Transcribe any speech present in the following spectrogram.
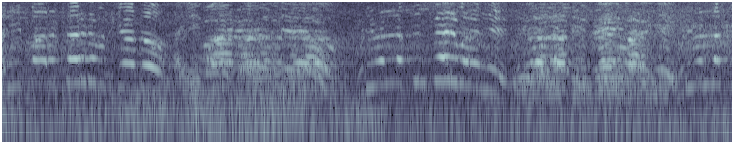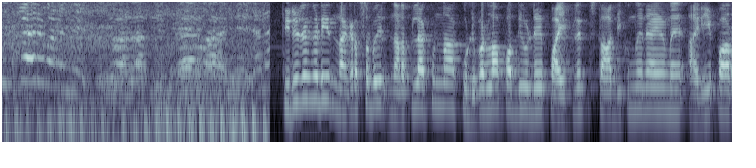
അരിപ്പാറക്കാരുടെ പ്രതിഷേധം. കുടിവെള്ളത്തിൽ പേര് പറഞ്ഞ്. കുടിവെള്ളത്തിൽ പേര് പറഞ്ഞ്. കുടിവെള്ളത്തിൽ പേര് പറഞ്ഞ് കുടിവെള്ളത്തിൽ തിരുരങ്ങടി നഗരസഭയിൽ നടപ്പിലാക്കുന്ന കുടിവെള്ള പദ്ധതിയുടെ പൈപ്പ് ലൈൻ സ്ഥാപിക്കുന്നതിനായാണ് അരിപ്പാറ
